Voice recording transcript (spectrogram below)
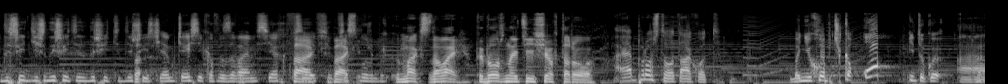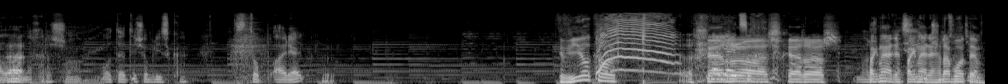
Дышите, дышите, дышите, дышите. МЧСников вызываем всех, все, Так, все, так. все службы. Макс, давай, ты должен найти еще второго. А я просто вот так вот, банихопчиком, оп, и такой, а, ладно, хорошо, вот это еще близко. Стоп, а реально? Ты видел кого? Хорош, хорош. Погнали, погнали, работаем.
